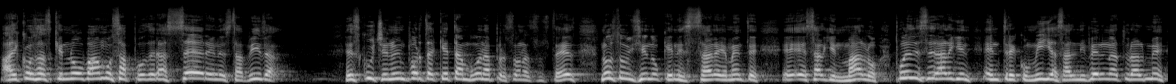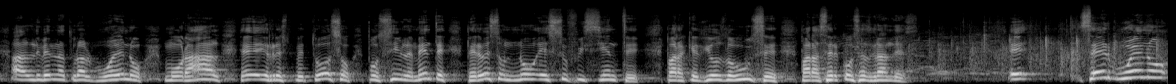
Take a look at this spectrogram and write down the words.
Hay cosas que no vamos a poder hacer en esta vida. Escuche, no importa qué tan buena persona es usted. No estoy diciendo que necesariamente eh, es alguien malo. Puede ser alguien, entre comillas, al nivel natural, al nivel natural bueno, moral, eh, respetuoso, posiblemente. Pero eso no es suficiente para que Dios lo use para hacer cosas grandes. Eh, ser bueno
